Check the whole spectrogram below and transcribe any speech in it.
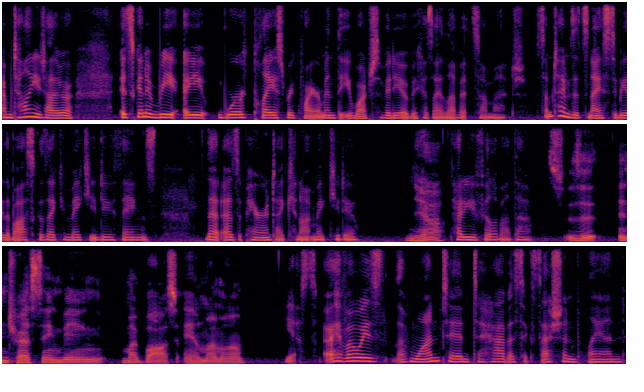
I'm telling you, Tyler, it's going to be a workplace requirement that you watch the video because I love it so much. Sometimes it's nice to be the boss because I can make you do things that as a parent I cannot make you do. Yeah. How do you feel about that? Is it interesting being my boss and my mom? Yes. I have always wanted to have a succession plan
